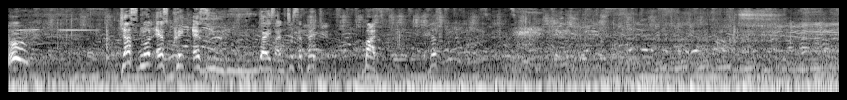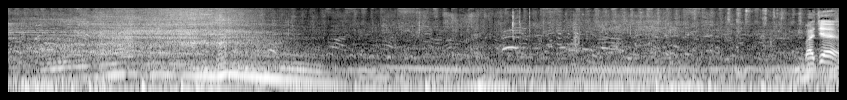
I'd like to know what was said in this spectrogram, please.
Oh. just not as quick as you, you guys anticipate but this But yeah,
